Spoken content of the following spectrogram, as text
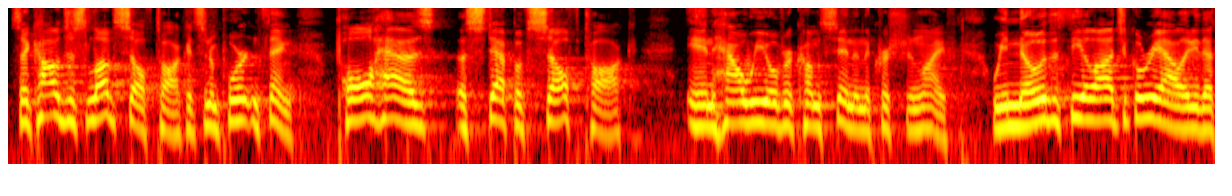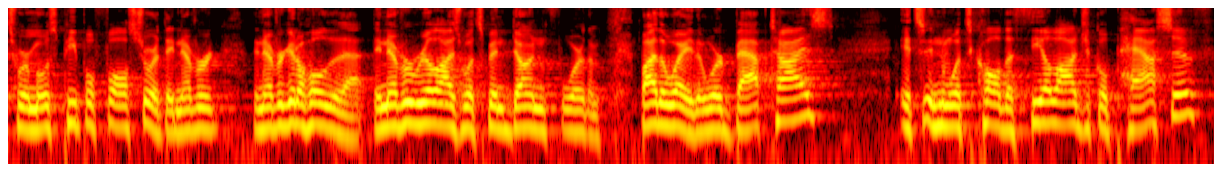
Psychologists love self talk, it's an important thing. Paul has a step of self talk in how we overcome sin in the Christian life. We know the theological reality, that's where most people fall short. They never, they never get a hold of that, they never realize what's been done for them. By the way, the word baptized, it's in what's called a theological passive.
